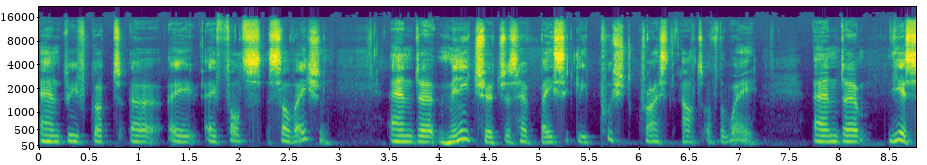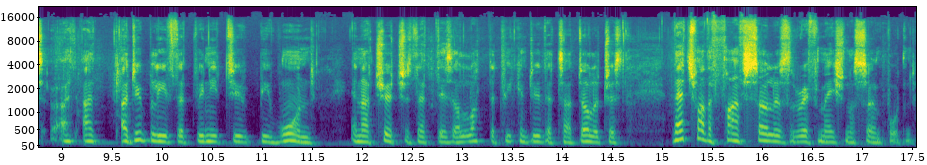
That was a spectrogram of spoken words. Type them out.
and we've got uh, a, a false salvation. And uh, many churches have basically pushed Christ out of the way. And um, yes, I, I, I, do believe that we need to be warned in our churches that there's a lot that we can do that's idolatrous. That's why the five solas of the Reformation are so important.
